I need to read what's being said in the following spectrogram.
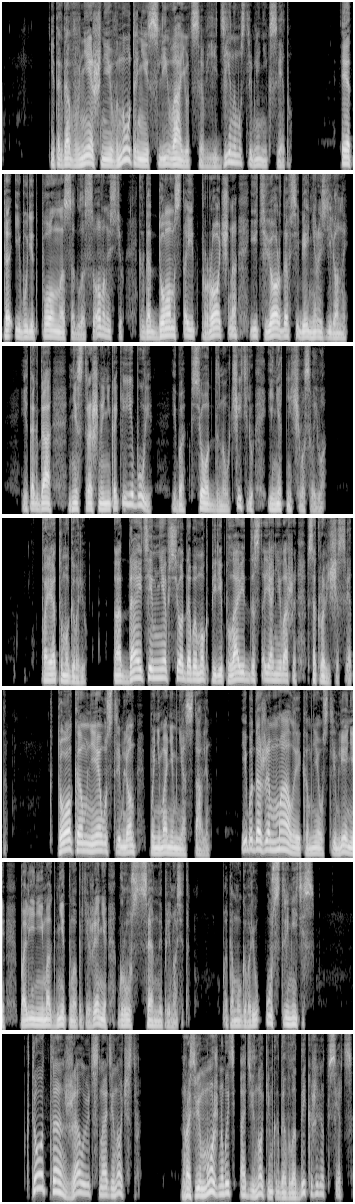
И тогда внешние и внутренние сливаются в едином устремлении к свету. Это и будет полно согласованностью, когда дом стоит прочно и твердо в себе неразделенный и тогда не страшны никакие бури, ибо все отдано учителю и нет ничего своего. Поэтому говорю, отдайте мне все, дабы мог переплавить достояние ваше в сокровище света. Кто ко мне устремлен, пониманием не оставлен, ибо даже малое ко мне устремление по линии магнитного притяжения груз ценный приносит. Потому говорю, устремитесь. Кто-то жалуется на одиночество. Но разве можно быть одиноким, когда владыка живет в сердце?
